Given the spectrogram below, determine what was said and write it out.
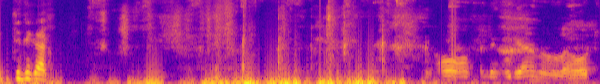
എത്തിയിട്ട് കാണാം. ഹോട്ടലും കൂടിയാണെന്നുള്ള ഹോട്ടൽ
